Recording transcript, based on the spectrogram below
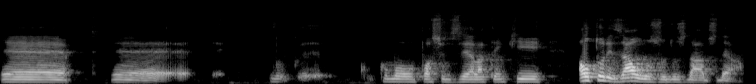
é, é, como eu posso dizer, ela tem que autorizar o uso dos dados dela,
